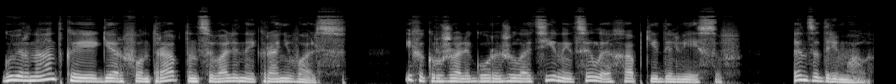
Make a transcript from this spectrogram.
Гувернантка и Гер фон Трап танцевали на экране вальс. Их окружали горы желатина и целые охапки эдельвейсов. Энн задремала.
